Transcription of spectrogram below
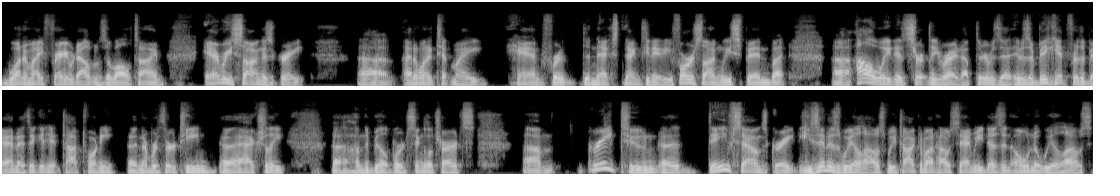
one of my favorite albums of all time. Every song is great. Uh, I don't want to tip my hand for the next 1984 song we spin, but uh, I'll wait is certainly right up there. It was a it was a big hit for the band. I think it hit top 20, uh, number 13 uh, actually uh, on the Billboard single charts. Um, great tune. Uh, Dave sounds great. He's in his wheelhouse. We talked about how Sammy doesn't own a wheelhouse.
